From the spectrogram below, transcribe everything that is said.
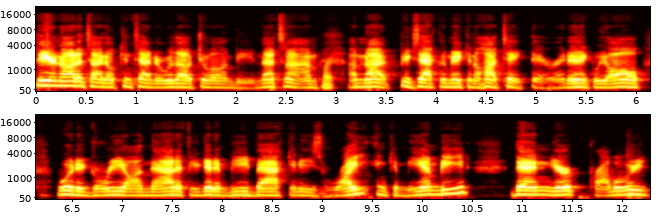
they are not a title contender without Joel Embiid. And that's not I'm right. I'm not exactly making a hot take there, right? I think we all would agree on that. If you get Embiid back and he's right and can be Embiid, then you're probably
